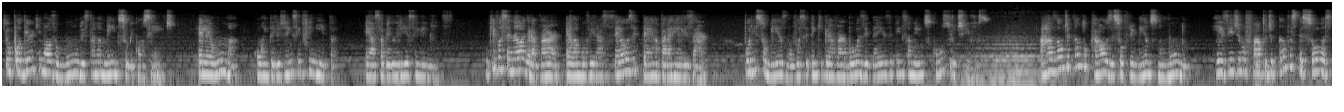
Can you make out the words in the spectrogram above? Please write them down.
que o poder que move o mundo está na mente subconsciente. Ela é uma com a inteligência infinita, é a sabedoria sem limites. O que você nela gravar, ela moverá céus e terra para realizar. Por isso mesmo, você tem que gravar boas ideias e pensamentos construtivos. A razão de tanto caos e sofrimentos no mundo reside no fato de tantas pessoas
